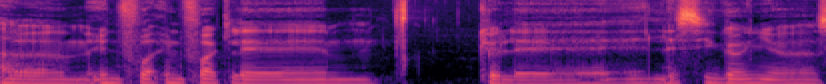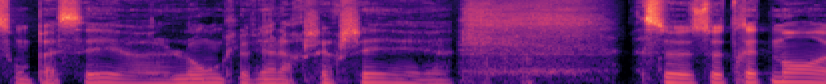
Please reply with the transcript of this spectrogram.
une fois, une fois que les que les, cigognes sont passées, l'oncle vient la rechercher. ce, traitement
